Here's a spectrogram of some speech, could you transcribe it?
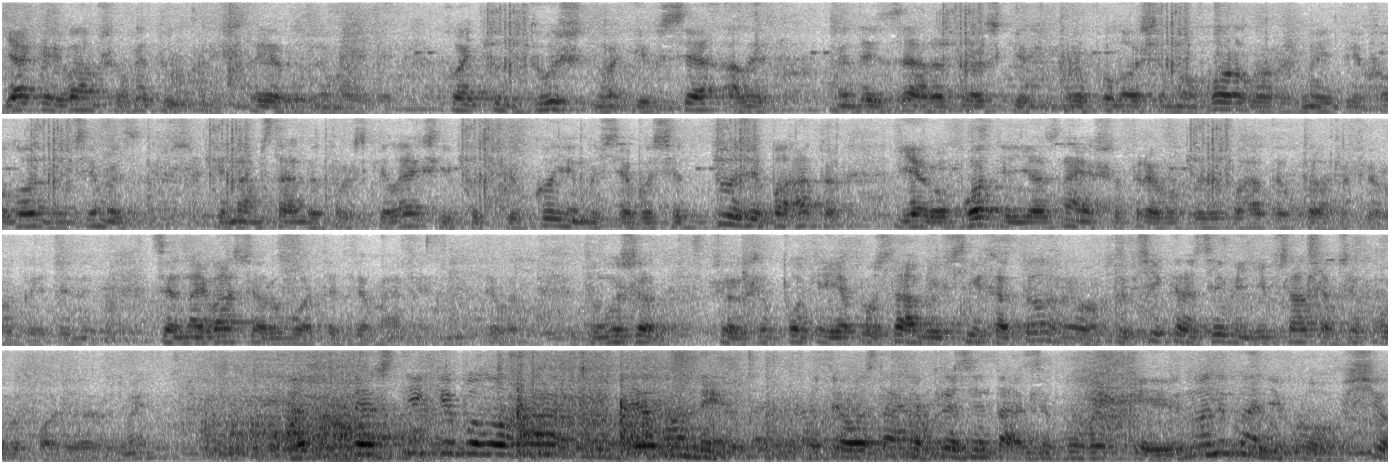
Дякую вам, що ви тут прийшли, розумієте. Хоч тут душно і все, але ми десь зараз трошки прополошимо горло, розумієте, холодним чимось, і нам стане трошки легше, і поспілкуємося, бо ще дуже багато є роботи. Я знаю, що треба буде багато автографів робити. Це найважча робота для мене. Тому що, що, що поки я поставлю всіх автографів, то всі красиві дівчата вже повиходили? А стільки було гарно, де вони. Оце остання презентація була в Києві. Ну немає нікого, все.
